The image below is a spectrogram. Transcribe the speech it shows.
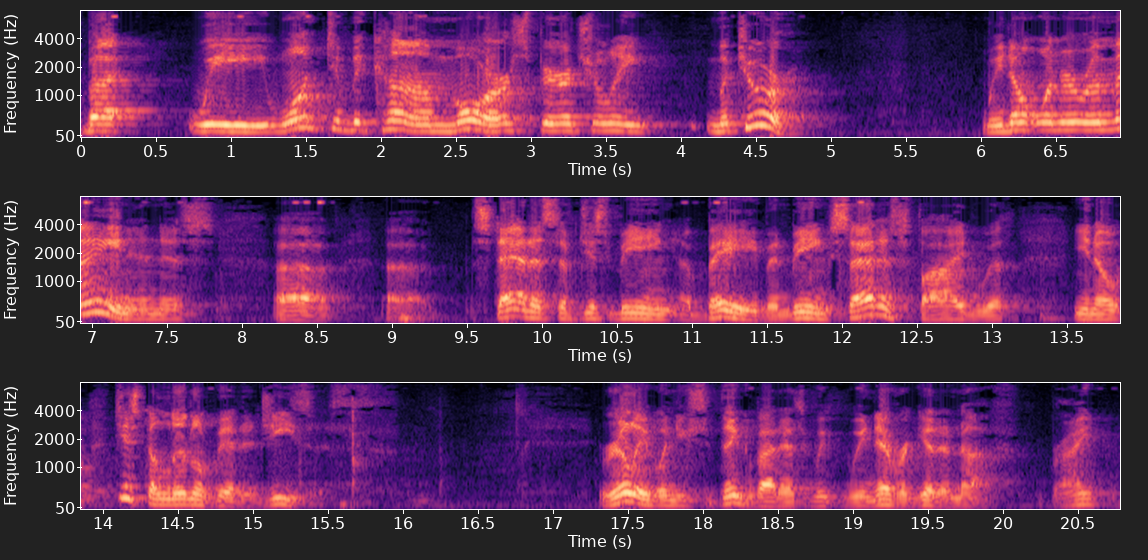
But we want to become more spiritually mature. We don't want to remain in this uh, uh, status of just being a babe and being satisfied with, you know, just a little bit of Jesus. Really, when you should think about it, we, we never get enough, right?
